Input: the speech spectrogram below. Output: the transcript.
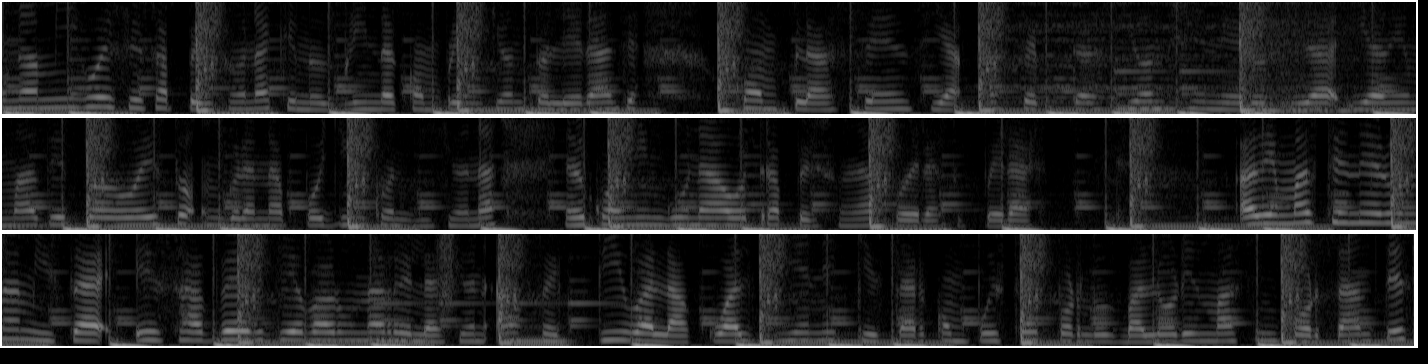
Un amigo es esa persona que nos brinda comprensión, tolerancia, complacencia, aceptación, y además de todo esto un gran apoyo incondicional el cual ninguna otra persona podrá superar. Además, tener una amistad es saber llevar una relación afectiva, la cual tiene que estar compuesta por los valores más importantes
